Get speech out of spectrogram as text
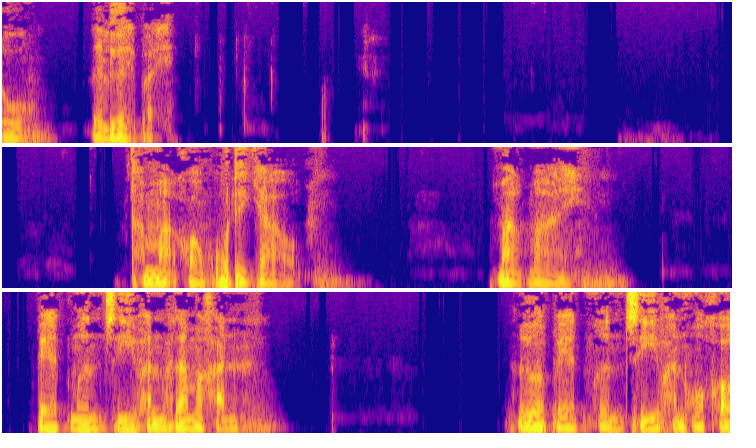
ดูเรื่อยๆไป ธรรมะของพระพุทธเจ้ามากมายแปดหมื่นสี่พันพระธรรมขันธ์หรือว่าแปดหมื่นสี่พันหัวข้อ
